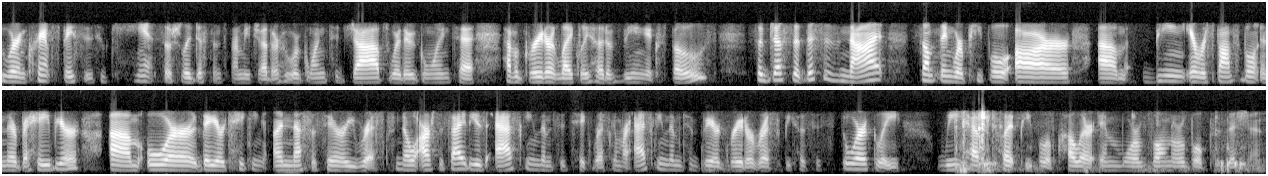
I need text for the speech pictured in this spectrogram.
who are in cramped spaces, who can't socially distance from each other, who are going to jobs where they're going to have a greater likelihood of being exposed, suggests that this is not something where people are um, being irresponsible in their behavior um, or they are taking unnecessary risks. No, our society is asking them to take risks, and we're asking them to bear greater risk because historically we have put people of color in more vulnerable positions.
